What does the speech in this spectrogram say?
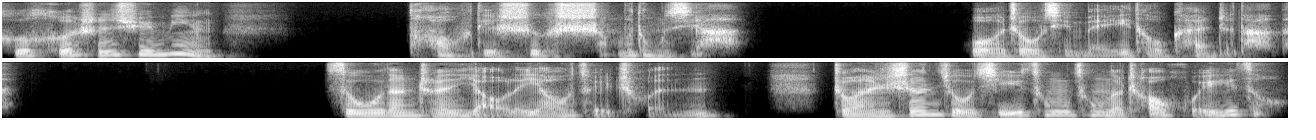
和河神续命，到底是个什么东西啊？我皱起眉头看着他们。苏丹臣咬了咬嘴唇，转身就急匆匆的朝回走。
